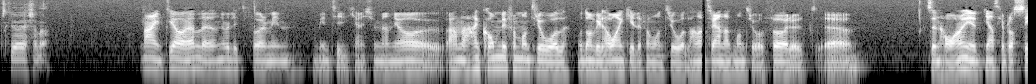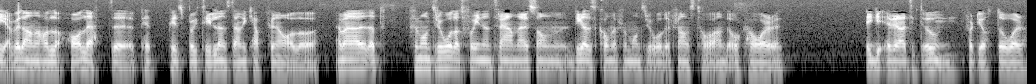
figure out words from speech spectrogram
Ska jag erkänna. Nej, inte jag heller. Den är väl lite före min, min tid kanske. Men jag, han, han kommer ju från Montreal och de vill ha en kille från Montreal. Han har tränat Montreal förut. Eh, sen har han ju ett ganska bra CV där han har, har lett eh, Pittsburgh till en Stanley Cup-final. Och, jag menar, att för Montreal att få in en tränare som dels kommer från Montreal, är fransktalande och har är är relativt ung, 48 år,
